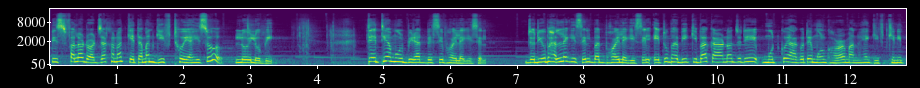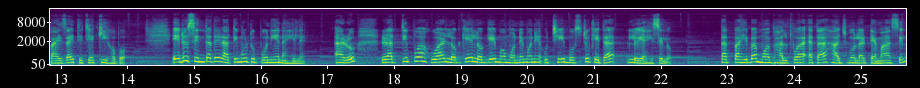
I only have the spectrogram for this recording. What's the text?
পিছফালৰ দৰ্জাখনত কেইটামান গিফ্ট থৈ আহিছোঁ লৈ ল'বি। তেতিয়া মোৰ বিৰাট বেছি ভয় লাগিছিল। যদিও ভাল লাগিছিল বাট ভয় লাগিছিল। এইটো ভাবি কিবা কাৰণত যদি মোতকৈ আগতে মোৰ ঘৰৰ মানুহে গিফ্টখিনি পাই যায় তেতিয়া কি হ'ব? এইটো চিন্তাতে ৰাতি মোৰ টোপনিয়ে নাহিলে। আৰু ৰাতিপুৱা হোৱাৰ লগে লগে মই মনে মনে উঠি বস্তুকেইটা লৈ আহিছিলোঁ। তাত পাহিবা মই ভালপোৱা এটা হাজমোলাৰ টেমা আছিল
